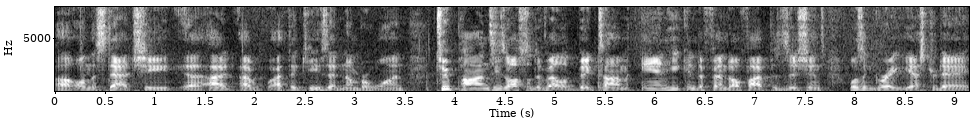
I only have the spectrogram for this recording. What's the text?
uh, on the stat sheet. Uh, I, I, I, think he's at number one. Two Pons, he's also developed big time, and he can defend all five positions. Wasn't great yesterday,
